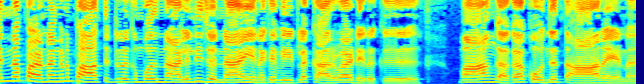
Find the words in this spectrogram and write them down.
என்ன பண்ணங்கன்னு பார்த்துட்டு இருக்கும்போது நளினி சொன்னா எனக்கு வீட்டுல கருவாடு இருக்கு. வாங்கக்கா கொஞ்சம் தாரேன்னு.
